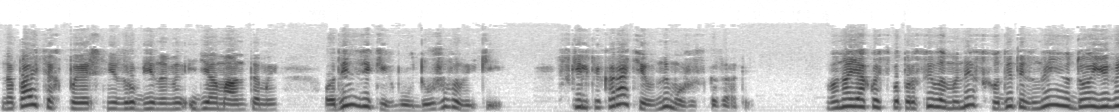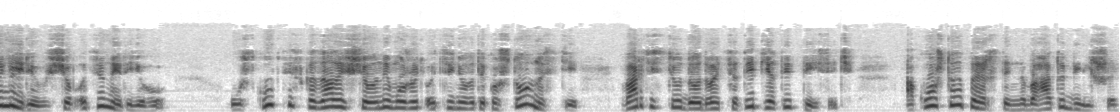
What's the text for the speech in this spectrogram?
на пальцях персні з рубінами і діамантами, один з яких був дуже великий. Скільки каратів, не можу сказати. Вона якось попросила мене сходити з нею до ювелірів, щоб оцінити його. У скупці сказали, що вони можуть оцінювати коштовності вартістю до 25 тисяч а коштує перстень набагато більше,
